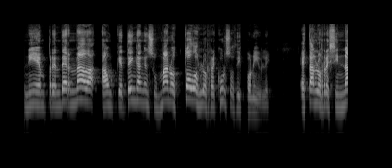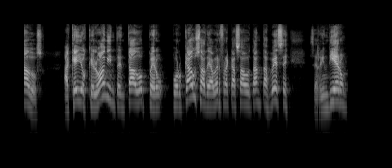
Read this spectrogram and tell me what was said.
ni emprender nada aunque tengan en sus manos todos los recursos disponibles. Están los resignados aquellos que lo han intentado, pero por causa de haber fracasado tantas veces, se rindieron,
